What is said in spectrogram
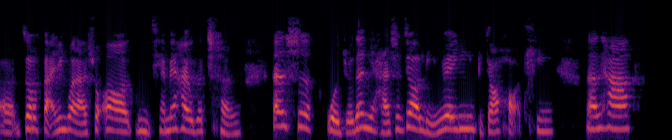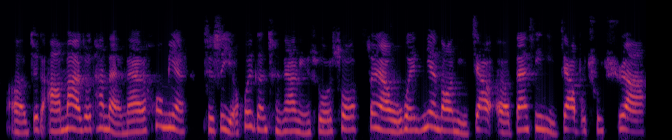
呃，就反应过来说，哦，你前面还有个陈，但是我觉得你还是叫李月英比较好听。那他，呃，这个阿嬷就他奶奶后面其实也会跟陈嘉玲说，说虽然我会念叨你嫁，呃，担心你嫁不出去啊，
